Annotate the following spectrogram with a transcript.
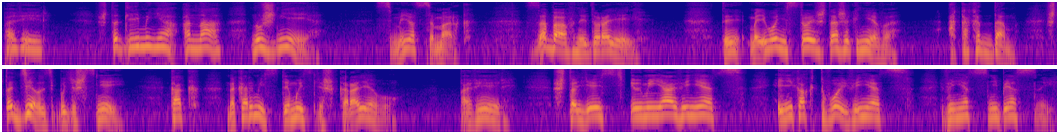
Поверь, что для меня она нужнее. Смеется Марк. Забавный дуралей. Ты моего не стоишь даже гнева. А как отдам? Что делать будешь с ней? Как накормить ты мыслишь королеву? Поверь, что есть и у меня венец, и не как твой венец, венец небесный.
